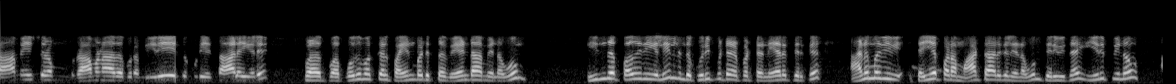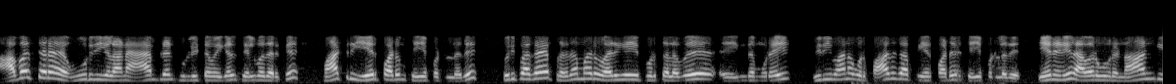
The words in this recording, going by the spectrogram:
ராமேஸ்வரம் ராமநாதபுரம் இடையே இருக்கக்கூடிய சாலைகளை பொதுமக்கள் பயன்படுத்த வேண்டாம் எனவும் இந்த பகுதிகளில் இந்த குறிப்பிடப்பட்ட நேரத்திற்கு அனுமதி செய்யப்பட மாட்டார்கள் எனவும் தெரிவித்தார். இருப்பினும் அவசர ஊர்திகளான ஆம்புலன்ஸ் உள்ளிட்டவைகள் செல்வதற்கு மாற்று ஏற்பாடும் செய்யப்பட்டுள்ளது. குறிப்பாக பிரதமர் வருகையை பொறுத்தளவு இந்த முறை விரிவான ஒரு பாதுகாப்பு ஏற்பாடு செய்யப்பட்டுள்ளது. ஏனெனில் அவர் ஒரு நான்கு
